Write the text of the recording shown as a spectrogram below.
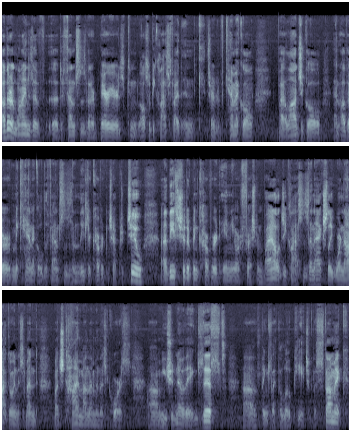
other lines of uh, defenses that are barriers can also be classified in terms of chemical, biological, and other mechanical defenses, and these are covered in Chapter 2. Uh, these should have been covered in your freshman biology classes, and actually, we're not going to spend much time on them in this course. Um, you should know they exist, uh, things like the low pH of the stomach,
